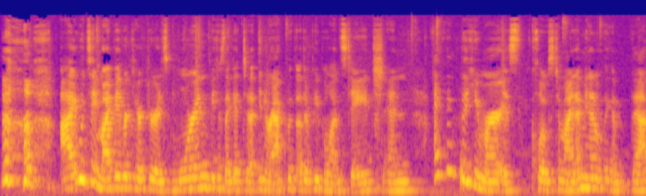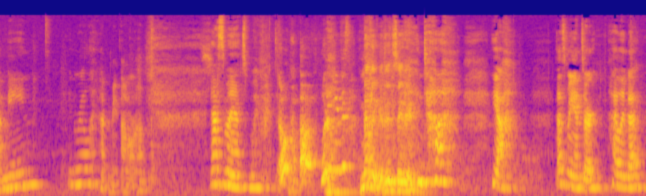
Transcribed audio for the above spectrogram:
I would say my favorite character is Warren because I get to interact with other people on stage, and I think the humor is close to mine. I mean, I don't think I'm that mean in real life. I mean, I don't know. That's my ex-boyfriend. Oh, oh, what did you just? Nothing. I didn't say anything. And, uh, yeah, that's my answer. Hi, Linda.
